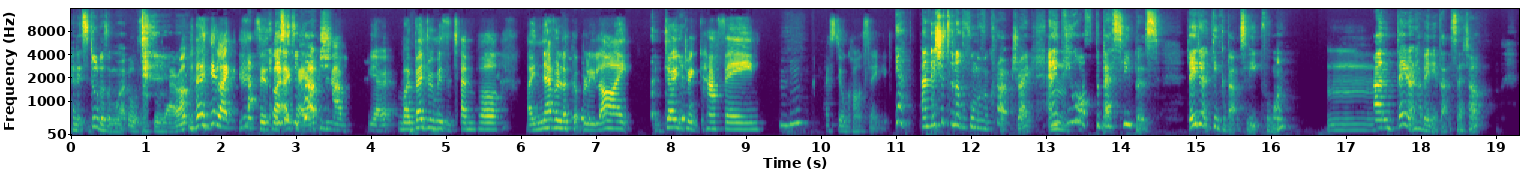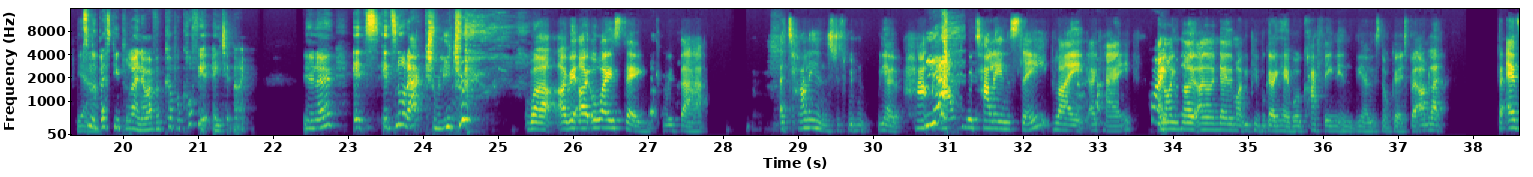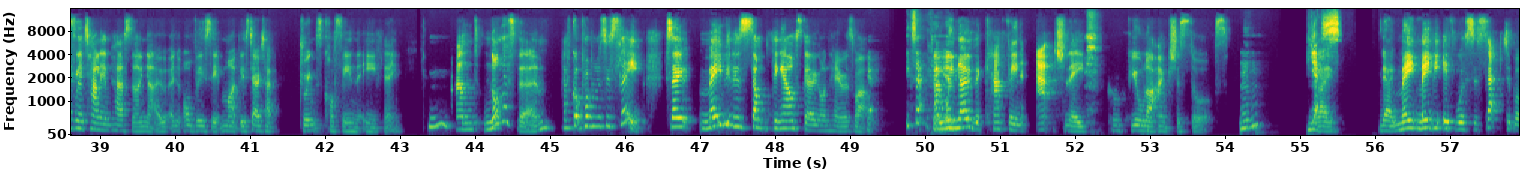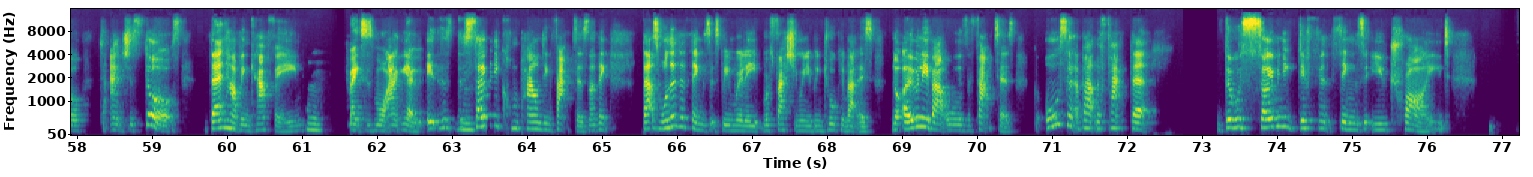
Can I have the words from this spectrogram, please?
and it still doesn't work. still there, aren't they? like, so it's like, It's okay, I can have, you know, my bedroom is a temple. I never look at blue light. I don't drink caffeine. Mhm. I still can't sleep. Yeah, and it's just another form of a crutch, right? And if Mm. you ask the best sleepers, they don't think about sleep for one, Mm, and they don't have any of that set up. Yeah. Some of the best people I know have a cup of coffee at eight at night. You know, it's it's not actually true. Well, I mean, I always think with that, Italians just wouldn't, you know, how, Yeah. how do Italians sleep? Like, okay. And I know, and I know there might be people going here, well, caffeine in, you know, it's not good. But I'm like, for every Italian person I know, and obviously it might be a stereotype, drinks coffee in the evening. Mm. and none of them have got problems with sleep. So maybe there's something else going on here as well. Yeah, Exactly. And we know that caffeine actually can fuel our anxious thoughts. Mhm. Yes. You know, may, maybe if we're susceptible to anxious thoughts, then having caffeine Mm. makes us more, you know, it, there's, there's so many compounding factors. And I think that's one of the things that's been really refreshing when you've been talking about this, not only about all of the factors, but also about the fact that there were so many different things that you tried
